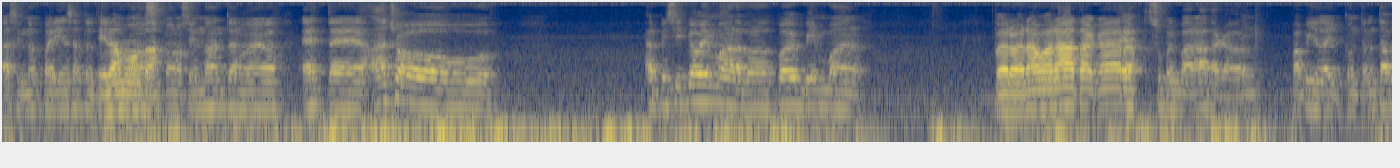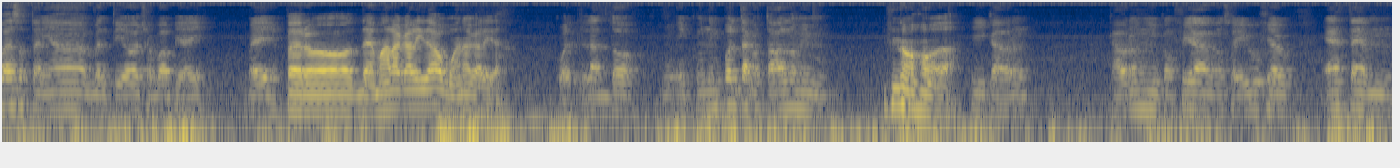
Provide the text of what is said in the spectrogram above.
haciendo experiencias todo el Y la tiempo, cono- conociendo gente nueva. Este, ha hecho. Al principio bien mala, pero después bien buena. Pero era barata, cara. Es súper barata, cabrón. Papi, like, con 30 pesos tenía 28, papi, ahí. Bello. Pero de mala calidad o buena calidad. Las dos. No importa, costaban lo mismo. No joda. Y cabrón. Cabrón y confía, conseguí bufiado. Este, mm,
